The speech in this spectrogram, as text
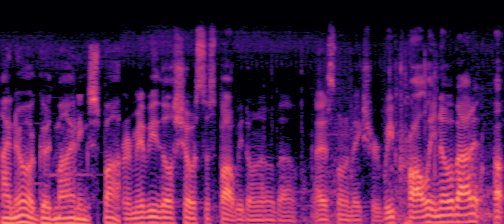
I know a good mining spot. Or maybe they'll show us a spot we don't know about. I just want to make sure. We probably know about it. Oh.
